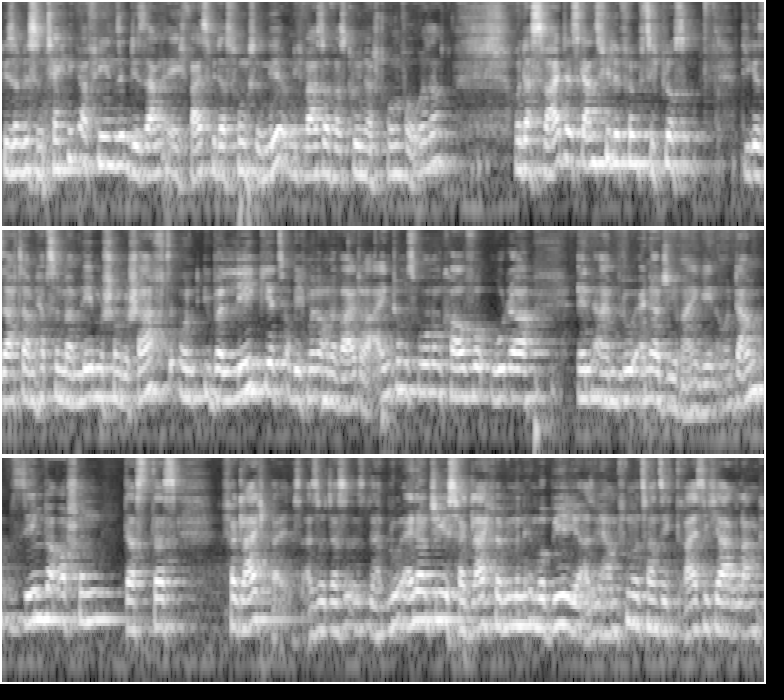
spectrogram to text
die so ein bisschen technikaffin sind, die sagen, ey, ich weiß, wie das funktioniert und ich weiß auch, was grüner Strom verursacht. Und das zweite ist ganz viele 50 plus. die gesagt haben, ich habe es in meinem Leben schon geschafft und überlege jetzt, ob ich mir noch eine weitere Eigentumswohnung kaufe oder in ein Blue Energy reingehen. Und da sehen wir auch schon, dass das vergleichbar ist. Also das ist, Blue Energy ist vergleichbar wie mit einer Immobilie. Also wir haben 25, 30 Jahre lang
